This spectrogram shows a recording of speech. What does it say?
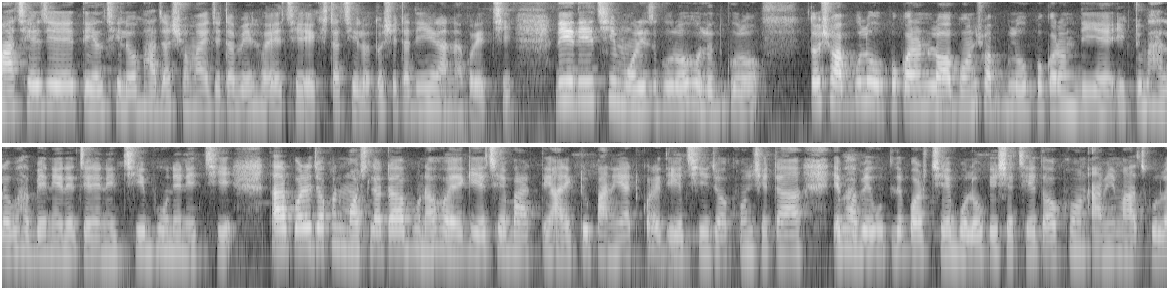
মাছে যে তেল ছিল ভাজার সময় যেটা বের হয়েছে এক্সট্রা ছিল, তো সেটা দিয়ে রান্না করেছি। দিয়ে দিয়েছি মরিচ গুঁড়ো, হলুদ গুঁড়ো। তো সবগুলো উপকরণ লবণ, সবগুলো উপকরণ দিয়ে একটু ভালোভাবে নেড়ে চেড়ে নিচ্ছি, ভুনে নিচ্ছি। তারপরে যখন মশলাটা ভুনা হয়ে গিয়েছে, বাড়তি আরেকটু পানি অ্যাড করে দিয়েছি। যখন সেটা এভাবে উতলে পড়ছে, বলক এসেছে, তখন আমি মাছগুলো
